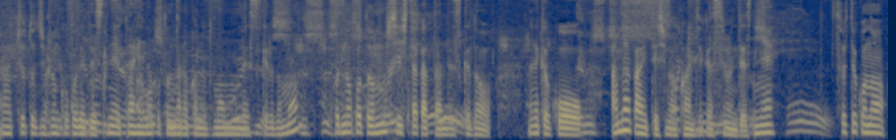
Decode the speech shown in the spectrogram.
あちょっと自分ここでですね大変なことになるかなと思うんですけれどもこれのことを無視したかったんですけど何かこう穴が開いてしまう感じがするんですね。そしてこの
